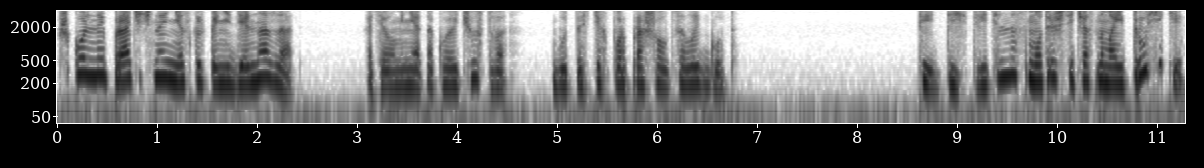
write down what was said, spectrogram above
в школьной прачечной несколько недель назад, хотя у меня такое чувство, будто с тех пор прошел целый год. «Ты действительно смотришь сейчас на мои трусики?»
